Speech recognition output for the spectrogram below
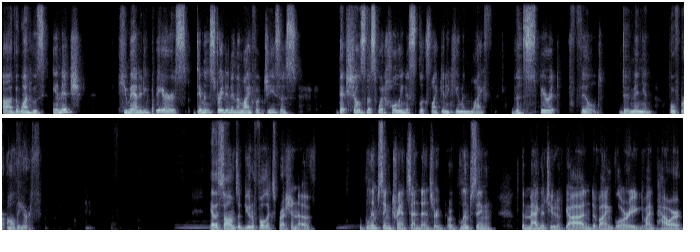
uh, the one whose image humanity bears, demonstrated in the life of Jesus, that shows us what holiness looks like in a human life, the spirit-filled dominion over all the earth. Yeah, the Psalm's a beautiful expression of glimpsing transcendence or, or glimpsing the magnitude of God and divine glory, divine power,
